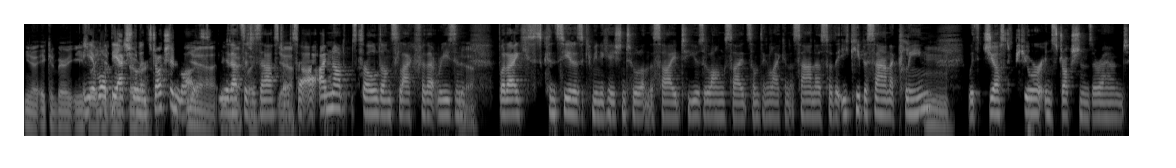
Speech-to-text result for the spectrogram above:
you know it could very easily. Yeah, what the actual over. instruction was. Yeah, exactly. yeah, that's a disaster. Yeah. So I, am not sold on Slack for that reason, yeah. but I can see it as a communication tool on the side to use alongside something like an Asana, so that you keep Asana clean mm. with just pure instructions around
